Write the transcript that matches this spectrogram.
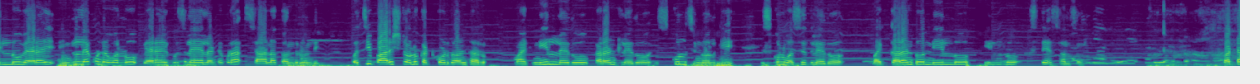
ఇల్లు వేరే ఇల్లు లేకుండా వాళ్ళు వేరే గుడిసెలు వేయాలంటే కూడా చాలా తొందర ఉంది వచ్చి పారిస్ట్ వాళ్ళు కట్టకూడదు అంటారు. మాకు నీళ్ళు లేదు కరెంట్ లేదు స్కూల్ చిన్నోళ్ళకి స్కూల్ వసతి లేదు. మాకు కరెంటు నీళ్ళు ఇల్లు ఇస్తే చాలు సార్. పట్ట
